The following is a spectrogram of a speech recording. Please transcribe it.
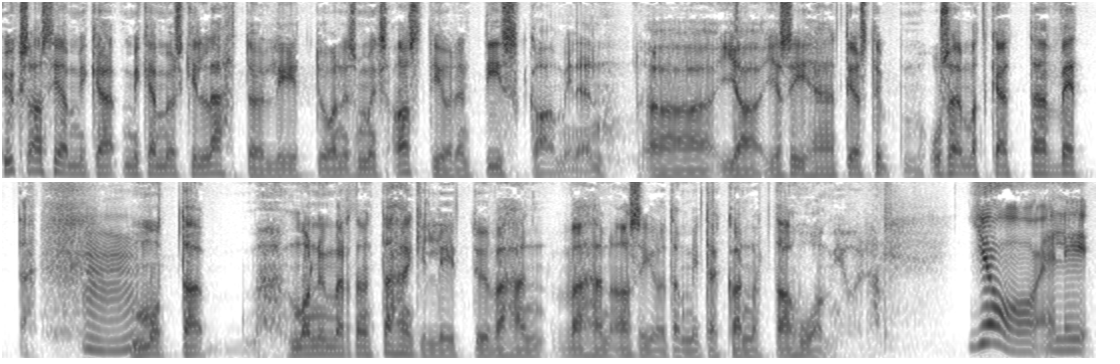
yksi asia, mikä, mikä myöskin lähtöön liittyy, on esimerkiksi astioiden tiskaaminen. Ää, ja, ja siihen tietysti useimmat käyttää vettä, Mm. mutta mä oon ymmärtänyt, että tähänkin liittyy vähän, vähän asioita, mitä kannattaa huomioida. Joo, eli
